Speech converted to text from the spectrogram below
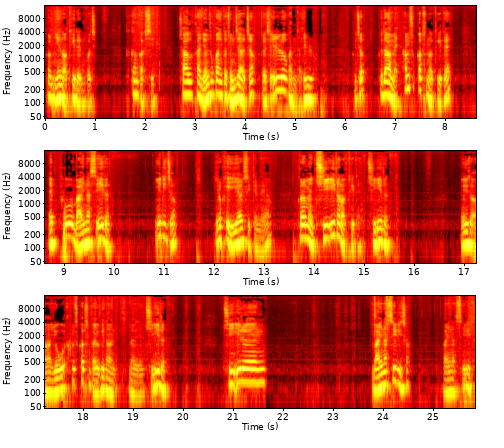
그럼 얘는 어떻게 되는 거지? 극한값이 좌극한 연속하니까 존재하죠. 그래서 1로 간다. 1로. 그죠? 그 다음에 함수값은 어떻게 돼? f-1은 1이죠. 이렇게 이해할 수 있겠네요. 그러면 g1은 어떻게 돼? g1은 여기서 아 요거 함수값이니까 여기다 넣어야 돼. g1은 g1은 마이너스 1이죠. 마이너스 1이다.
